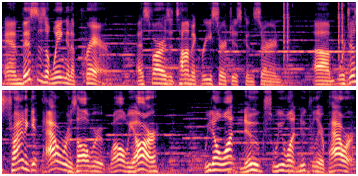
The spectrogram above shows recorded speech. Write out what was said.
And this is a wing and a prayer as far as atomic research is concerned. Um, we're just trying to get power is all, we're, all we are. We don't want nukes, we want nuclear power.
